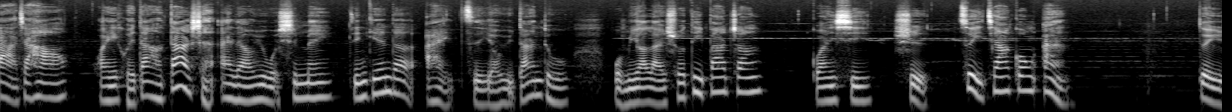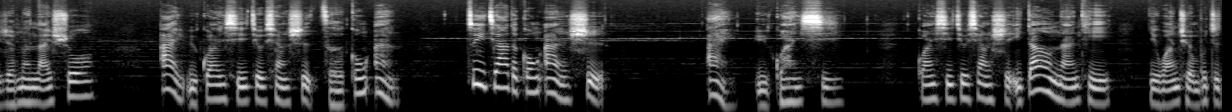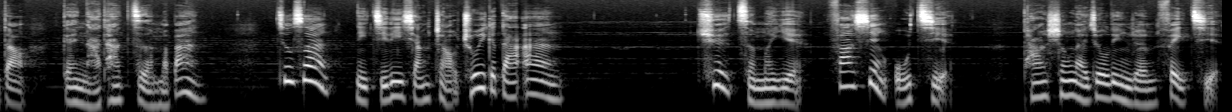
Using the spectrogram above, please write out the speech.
大家好，欢迎回到大婶爱疗愈，我是 May。今天的爱、自由与单独，我们要来说第八章，关系是最佳公案。对人们来说，爱与关系就像是择公案，最佳的公案是爱与关系。关系就像是一道难题，你完全不知道该拿它怎么办。就算你极力想找出一个答案，却怎么也发现无解。它生来就令人费解。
